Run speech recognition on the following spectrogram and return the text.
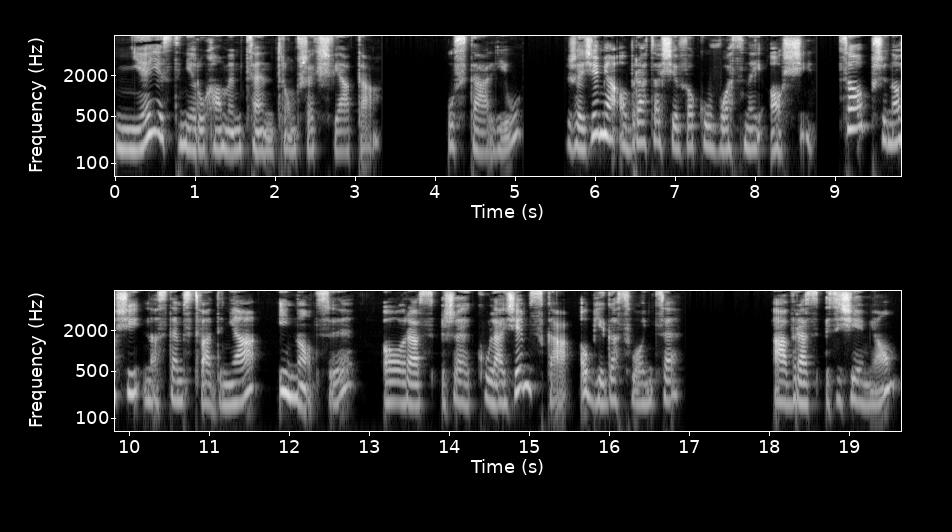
nie jest nieruchomym centrum wszechświata. Ustalił, że Ziemia obraca się wokół własnej osi, co przynosi następstwa dnia i nocy oraz że kula ziemska obiega Słońce, a wraz z Ziemią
